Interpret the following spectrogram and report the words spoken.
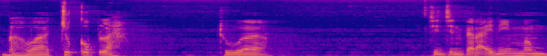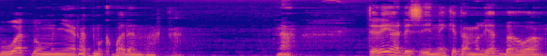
bahwa cukuplah dua cincin perak ini membuatmu menyeretmu kepada neraka. Nah, dari hadis ini kita melihat bahwa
